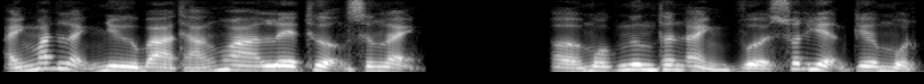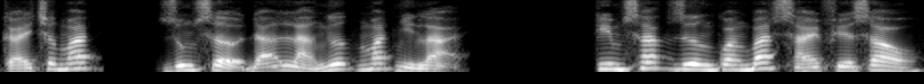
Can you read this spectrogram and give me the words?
ánh mắt lạnh như ba tháng hoa lê thượng sương lạnh. Ở một ngưng thân ảnh vừa xuất hiện kia một cái trước mắt, dung sở đã là ngước mắt nhìn lại. Kim sắc dương quang bát sái phía sau,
